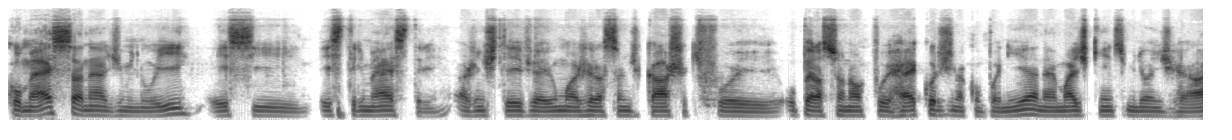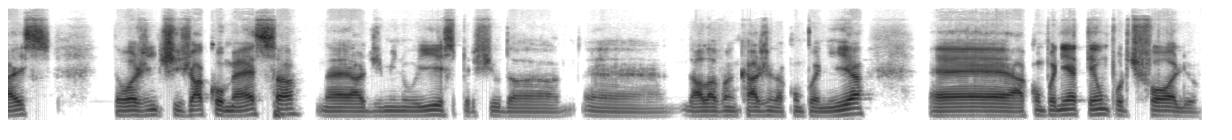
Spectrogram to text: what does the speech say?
começa né, a diminuir. Esse, esse trimestre, a gente teve aí uma geração de caixa que foi operacional, que foi recorde na companhia, né, mais de 500 milhões de reais. Então, a gente já começa né, a diminuir esse perfil da, é, da alavancagem da companhia. É, a companhia tem um portfólio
